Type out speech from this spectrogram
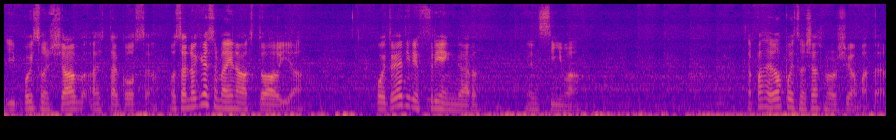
y Poison Jab a esta cosa. O sea, no quiero hacer una Dynamax todavía. Porque todavía tiene Friengard encima. Capaz de dos Poison Jabs no lo lleva a matar.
